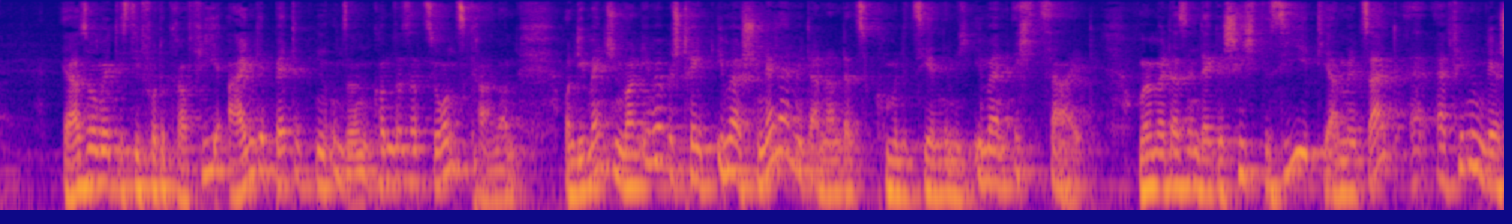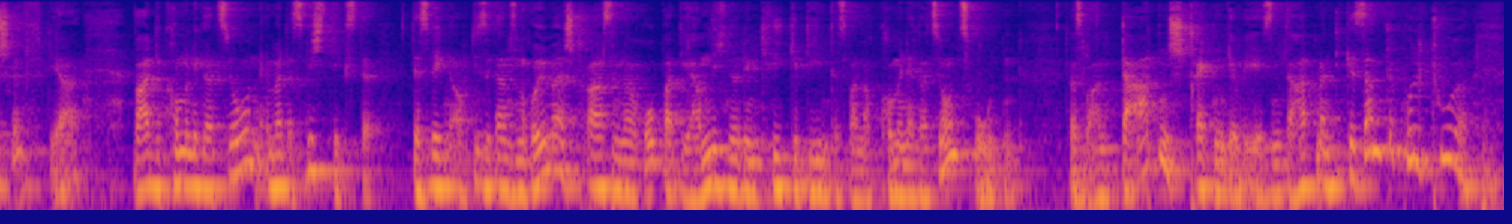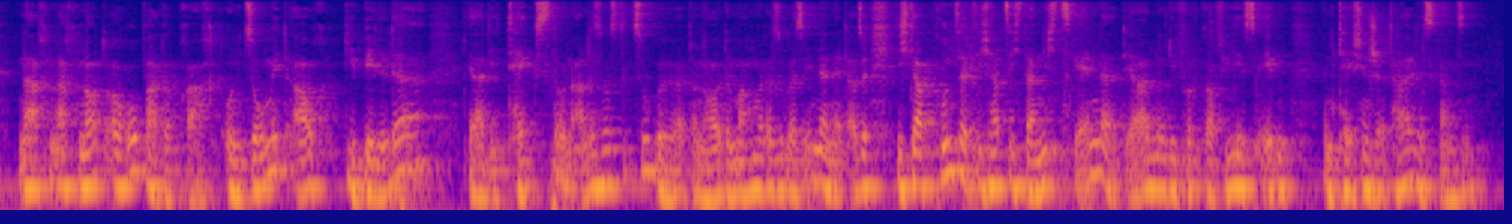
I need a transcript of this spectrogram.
Ja, somit ist die Fotografie eingebettet in unseren Konversationskanon. Und die Menschen waren immer bestrebt, immer schneller miteinander zu kommunizieren, nämlich immer in Echtzeit. Und wenn man das in der Geschichte sieht, ja, mit seit Erfindung der Schrift, ja, war die Kommunikation immer das Wichtigste. Deswegen auch diese ganzen Römerstraßen in Europa, die haben nicht nur dem Krieg gedient, das waren auch Kommunikationsrouten. Das waren Datenstrecken gewesen. Da hat man die gesamte Kultur nach, nach Nordeuropa gebracht und somit auch die Bilder, ja, die Texte und alles, was dazugehört. Und heute machen wir das übers Internet. Also ich glaube, grundsätzlich hat sich da nichts geändert. Ja, nur die Fotografie ist eben ein technischer Teil des Ganzen.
